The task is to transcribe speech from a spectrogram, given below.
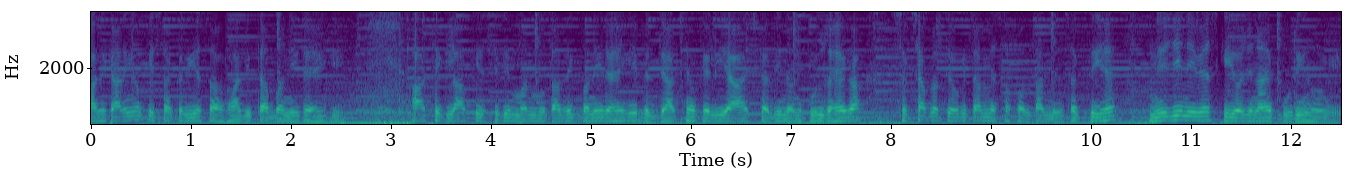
अधिकारियों की सक्रिय सहभागिता बनी रहेगी। आर्थिक लाभ की स्थिति मन मुताबिक बनी रहेगी। विद्यार्थियों के लिए आज का दिन अनुकूल रहेगा। शिक्षा प्रतियोगिता में सफलता मिल सकती है। निजी निवेश की योजनाएँ पूरी होंगी,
